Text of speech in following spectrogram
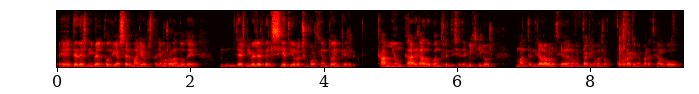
de desnivel podría ser mayor. Estaríamos hablando de mm, desniveles del 7 y el 8% en que el camión cargado con 37.000 kilos mantendría la velocidad de 90 km por hora, que me parece algo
